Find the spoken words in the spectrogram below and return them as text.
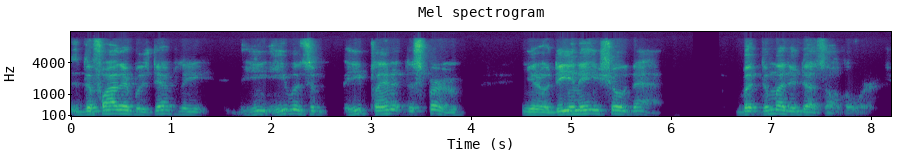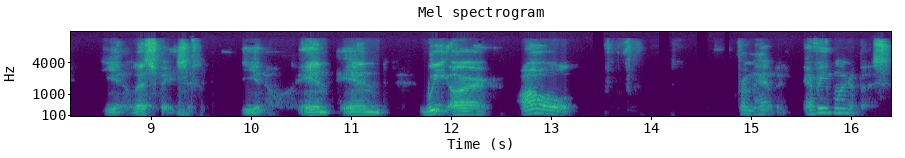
The father was definitely he he was a, he planted the sperm, you know, DNA showed that, but the mother does all the work. You know, let's face it. Mm-hmm. You know, and and we are all from heaven, every one of us,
